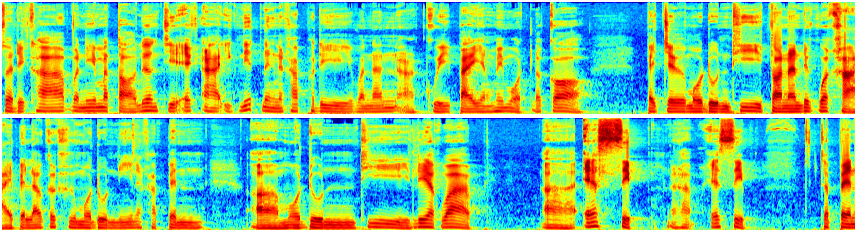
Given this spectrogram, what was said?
สวัสดีครับ วันนี้มาต่อเรื่อง GXR อีกนิดนึงนะครับ พอดีวันนั้นคุยไปยังไม่หมด แล้วก็ไปเจอโมดูลที่ตอนนั้นนึกว่าขายไปแล้วก็คือโมดูลนี้นะครับ เป็นโมดูลที่เรียกว่า S10 นะครับ S10 จะเป็น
